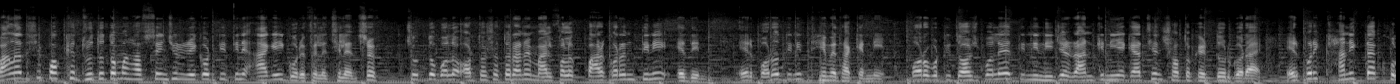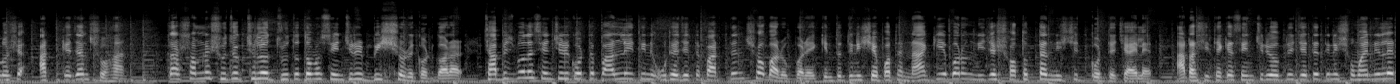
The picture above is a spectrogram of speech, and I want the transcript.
বাংলাদেশের পক্ষে দ্রুততম হাফ সেঞ্চুরি রেকর্ডটি তিনি আগেই করে ফেলেছিলেন। স্রেফ চোদ্দ বলে অর্ধশত রানের মাইলফলক পার করেন তিনি এদিন। এরপরও তিনি থেমে থাকেননি। পরবর্তী দশ বলে তিনি নিজের রানকে নিয়ে গেছেন শতকের দোরগোড়ায়। এরপরই খানিকটা খোলসে আটকে যান সোহান। তার সামনে সুযোগ ছিল দ্রুততম সেঞ্চুরির বিশ্ব রেকর্ড গড়ার। ছাব্বিশ বলে সেঞ্চুরি করতে পারলেই তিনি উঠে যেতে পারতেন সবার উপরে, কিন্তু তিনি সে পথে না গিয়ে বরং নিজের শতকটা নিশ্চিত করতে চাইলেন। আটাশি থেকে সেঞ্চুরি অবধি যেতে তিনি সময় নিলেন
